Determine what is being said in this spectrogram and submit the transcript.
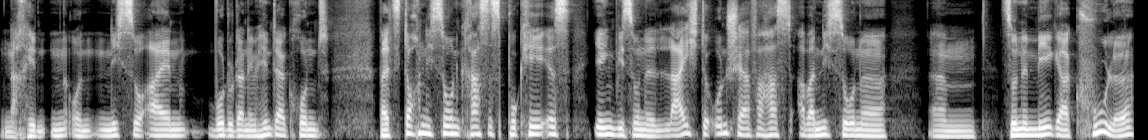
nach hinten und nicht so ein, wo du dann im Hintergrund, weil es doch nicht so ein krasses Bouquet ist, irgendwie so eine leichte Unschärfe hast, aber nicht so eine, ähm, so eine mega coole,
